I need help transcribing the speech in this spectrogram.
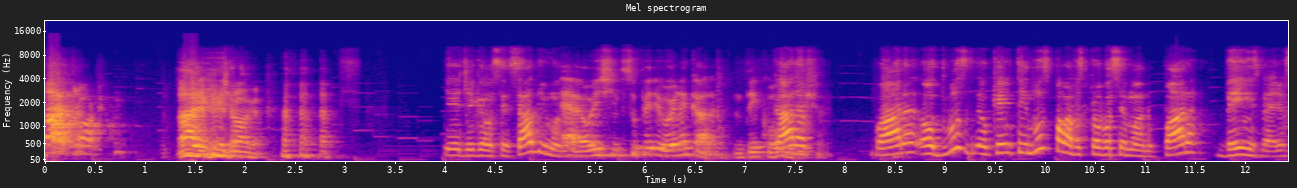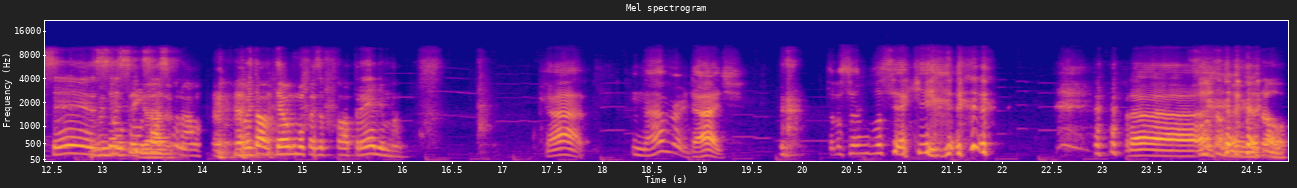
Ah, droga. Ai, que droga. E aí, Diegão, você sabe, mano? É, é o instinto superior, né, cara? Não tem como. Cara, deixa. para. Ó, duas, eu tenho duas palavras pra você, mano. Parabéns, velho. Você, você é sensacional. Então, tem alguma coisa pra falar pra ele, mano? Cara, na verdade, trouxemos você aqui pra. Solta bem, então.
